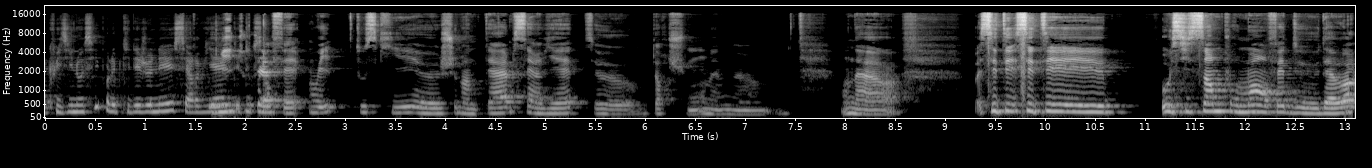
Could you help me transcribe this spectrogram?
cuisine aussi, pour les petits déjeuners, serviettes Oui, tout, à fait. Oui, tout ce qui est chemin de table, serviettes, torchons même. on a. C'était, c'était aussi simple pour moi en fait d'avoir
